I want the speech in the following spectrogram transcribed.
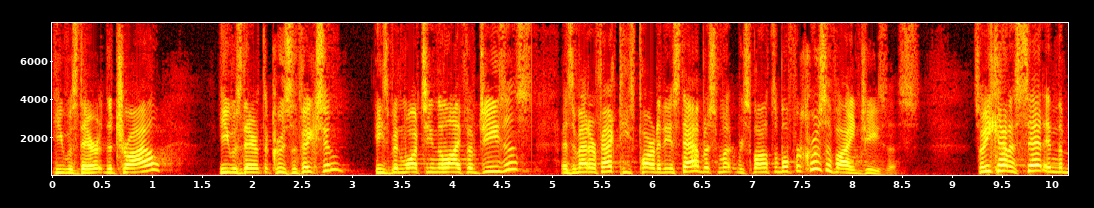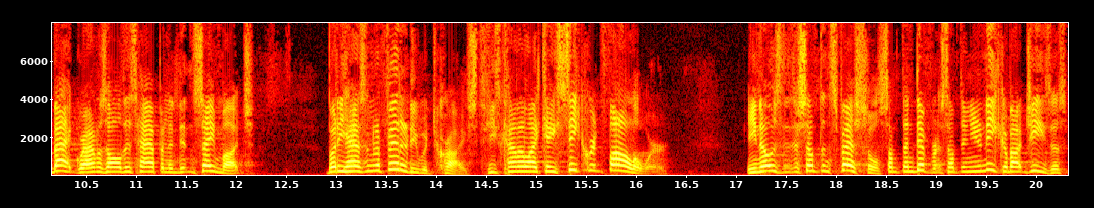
He was there at the trial. He was there at the crucifixion. He's been watching the life of Jesus. As a matter of fact, he's part of the establishment responsible for crucifying Jesus. So he kind of sat in the background as all this happened and didn't say much. But he has an affinity with Christ. He's kind of like a secret follower. He knows that there's something special, something different, something unique about Jesus,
